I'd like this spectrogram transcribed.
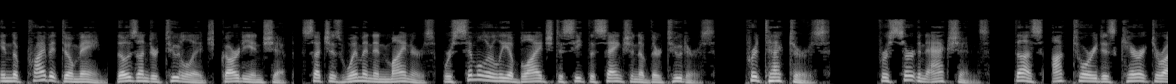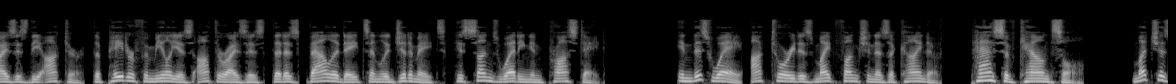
In the private domain, those under tutelage guardianship, such as women and minors, were similarly obliged to seek the sanction of their tutors protectors", for certain actions. Thus, auctoritas characterizes the auctor, the pater familias authorizes, that is, validates and legitimates, his son's wedding in prostate. In this way, auctoritas might function as a kind of passive counsel, much as,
